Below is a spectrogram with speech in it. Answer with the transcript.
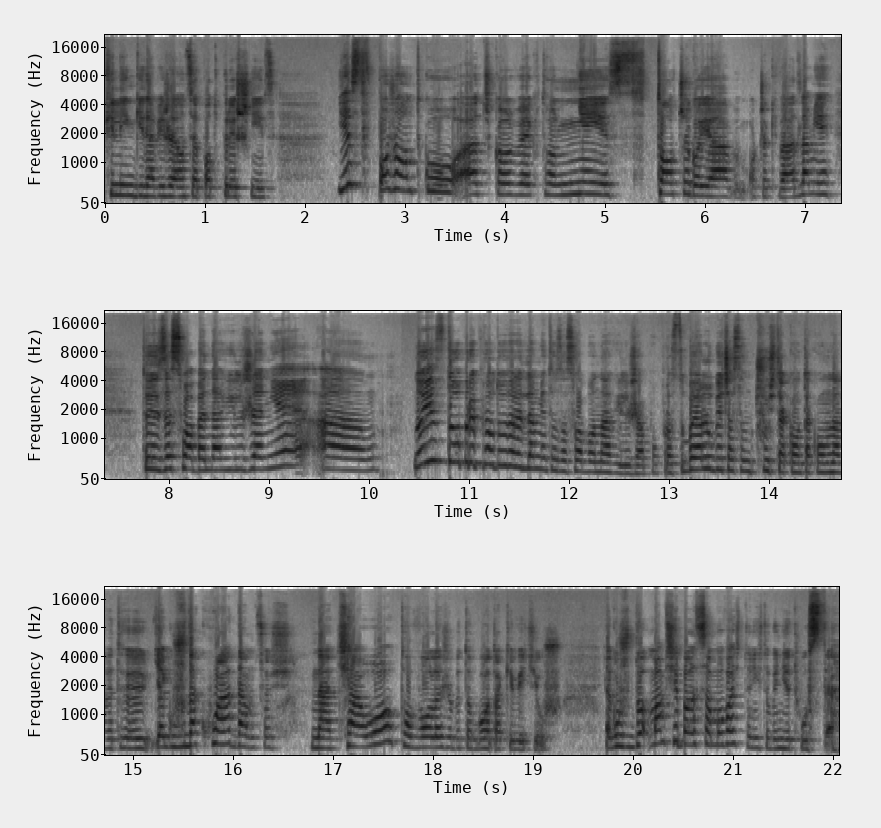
peelingi nawilżające pod prysznic. Jest w porządku, aczkolwiek to nie jest to, czego ja bym oczekiwała. Dla mnie to jest za słabe nawilżenie, a no jest dobry produkt, ale dla mnie to za słabo nawilża po prostu, bo ja lubię czasem czuć taką, taką nawet, y, jak już nakładam coś na ciało, to wolę, żeby to było takie, wiecie, już, jak już mam się balsamować, to niech to będzie tłuste.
